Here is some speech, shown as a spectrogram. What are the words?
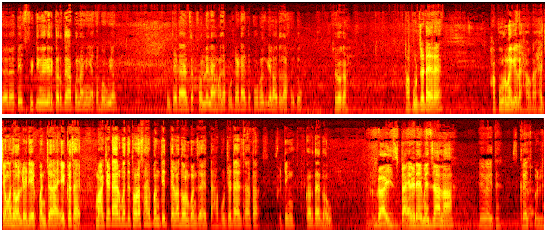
तर तेच फिटिंग वगैरे करतोय आपण आणि आता बघूया. पुढच्या टायरचा खोललेला आहे. माझा पुढचा टायर तर पूर्णच गेला होता दाखवतो. हे बघा. हा पुढचा टायर आहे. हा पूर्ण गेलाय हा बघा. ह्याच्यामध्ये ऑलरेडी एक पंचर आहे. एकच आहे. मागच्या टायरमध्ये थोडासा आहे पण ते त्याला दोन पंचर आहेत. तर हा पुढच्या टायरचा आता फिटिंग करतायत भाऊ. गाईज टायर डॅमेज झाला. हे बघा इथे. स्क्रॅच पडले.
